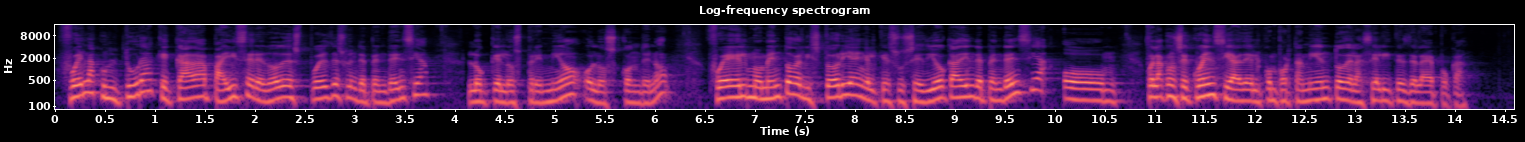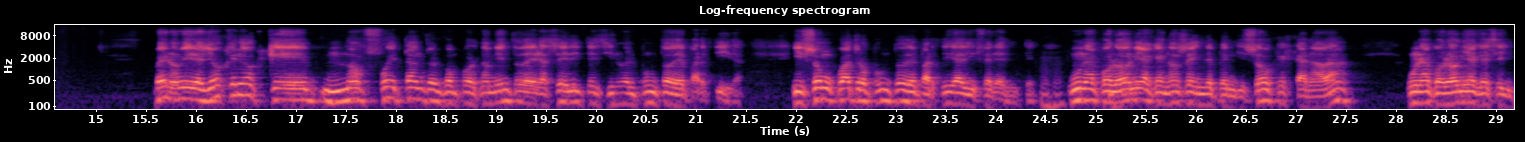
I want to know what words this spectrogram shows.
¿fue la cultura que cada país heredó después de su independencia lo que los premió o los condenó? ¿Fue el momento de la historia en el que sucedió cada independencia o fue la consecuencia del comportamiento de las élites de la época? Bueno, mira, yo creo que no fue tanto el comportamiento de las élites, sino el punto de partida. Y son cuatro puntos de partida diferentes. Una colonia que no se independizó, que es Canadá, una colonia que se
